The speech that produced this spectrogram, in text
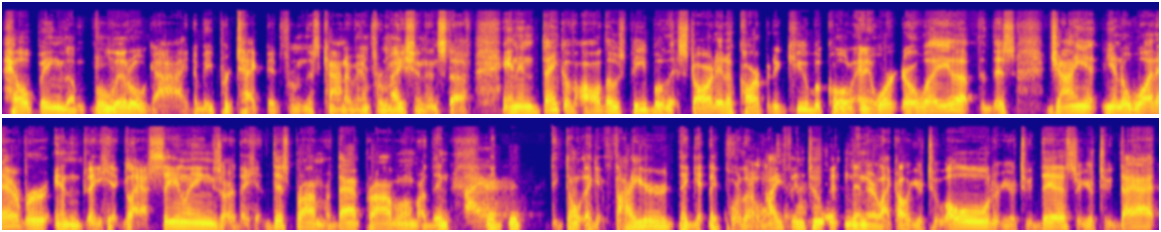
helping the little guy to be protected from this kind of information and stuff. And then think of all those people that started a carpeted cubicle and it worked their way up to this giant, you know, whatever, and they hit glass ceilings or they hit this problem or that problem, or then they Fire. did they don't they get fired they get they pour their life into it and then they're like oh you're too old or you're too this or you're too that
